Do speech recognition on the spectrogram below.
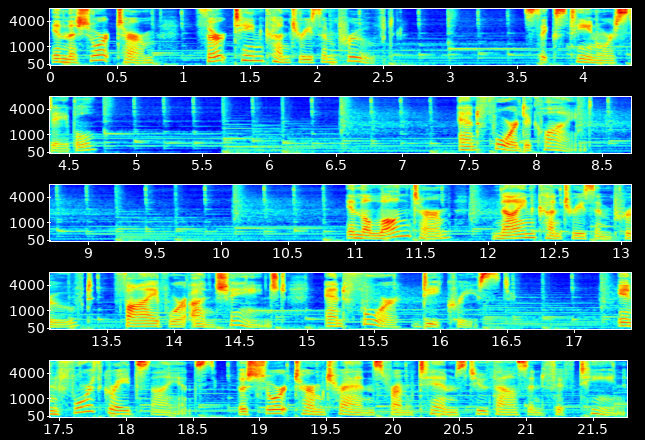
In the short term, 13 countries improved, 16 were stable, and 4 declined. In the long term, 9 countries improved, 5 were unchanged, and 4 decreased. In fourth grade science, the short term trends from TIMSS 2015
